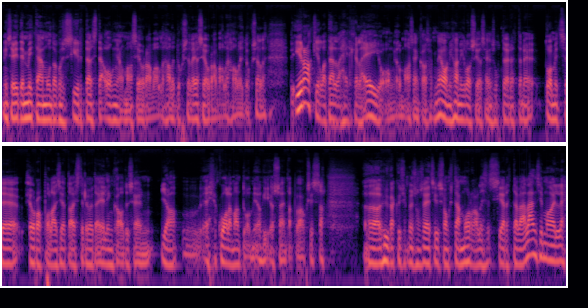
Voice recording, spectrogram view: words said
niin se ei tee mitään muuta kuin se siirtää sitä ongelmaa seuraavalle hallitukselle ja seuraavalle hallitukselle. Irakilla tällä hetkellä ei ole ongelmaa sen kanssa. Ne on ihan iloisia sen suhteen, että ne tuomitsee eurooppalaisia taistelijoita elinkautiseen ja ehkä kuolemantuomionkin jossain tapauksissa. Hyvä kysymys on se, että siis onko tämä moraalisesti siedettävää länsimaille.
